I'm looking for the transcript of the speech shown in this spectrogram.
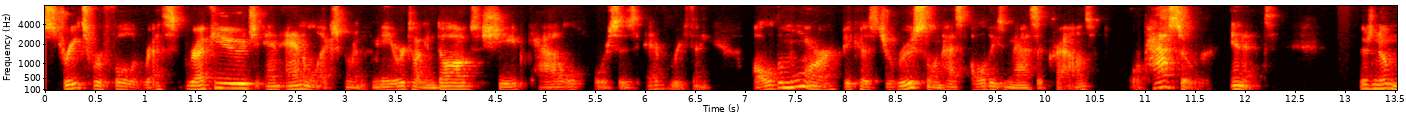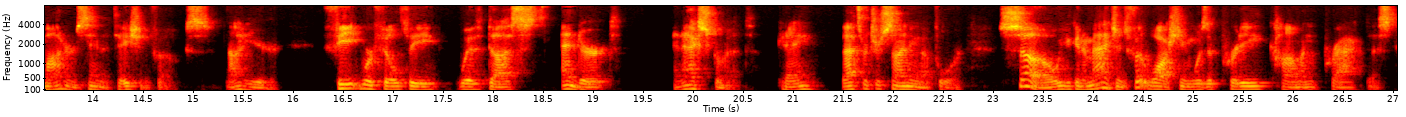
Streets were full of res- refuge and animal excrement. I mean, you were talking dogs, sheep, cattle, horses, everything. All the more because Jerusalem has all these massive crowds or Passover in it. There's no modern sanitation, folks, not here. Feet were filthy with dust and dirt and excrement. Okay, that's what you're signing up for. So you can imagine foot washing was a pretty common practice.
